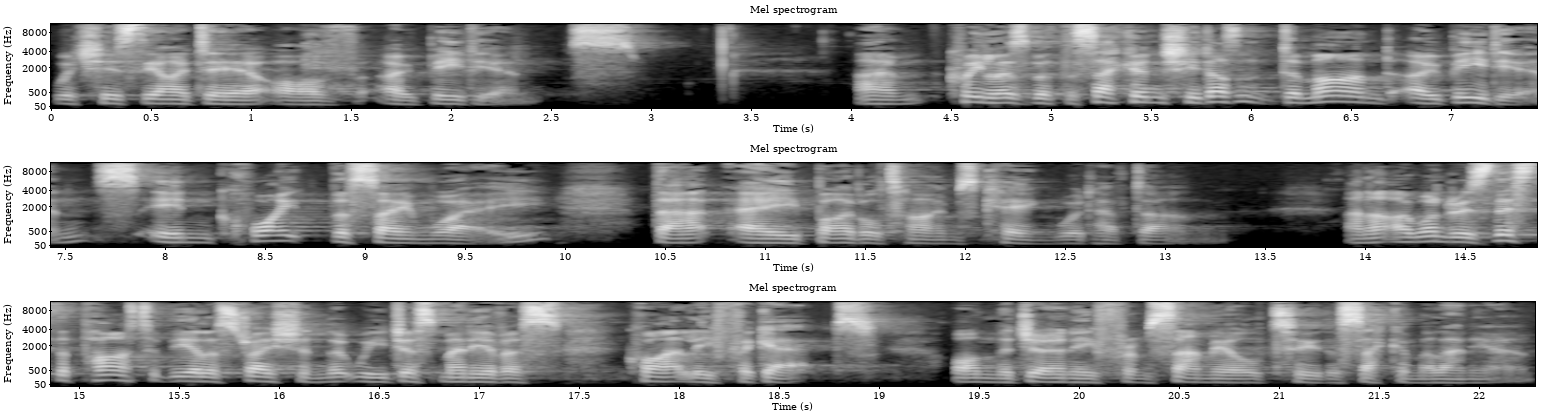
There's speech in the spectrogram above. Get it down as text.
which is the idea of obedience. Um, Queen Elizabeth II, she doesn't demand obedience in quite the same way that a Bible Times king would have done. And I wonder, is this the part of the illustration that we just many of us quietly forget on the journey from Samuel to the second millennium?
